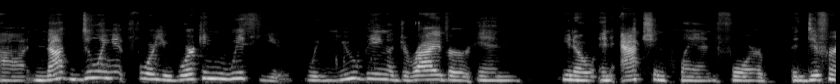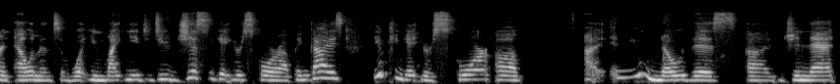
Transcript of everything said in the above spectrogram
uh, not doing it for you working with you with you being a driver in you know an action plan for the different elements of what you might need to do just to get your score up. And guys, you can get your score up. Uh, and you know this, uh, Jeanette.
